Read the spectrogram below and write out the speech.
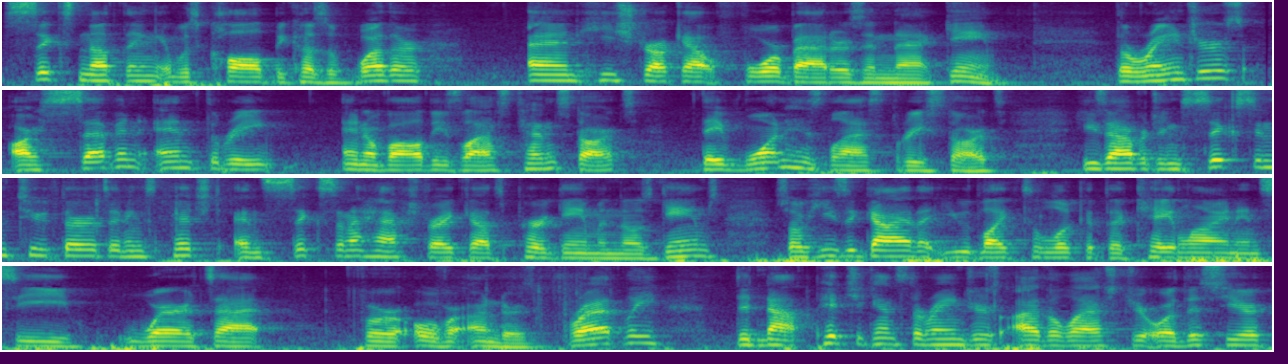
6 0. It was called because of weather, and he struck out four batters in that game. The Rangers are 7 and 3 in Eovaldi's last 10 starts. They've won his last three starts. He's averaging six and two thirds innings pitched and six and a half strikeouts per game in those games. So he's a guy that you'd like to look at the K line and see where it's at for over unders. Bradley did not pitch against the Rangers either last year or this year.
